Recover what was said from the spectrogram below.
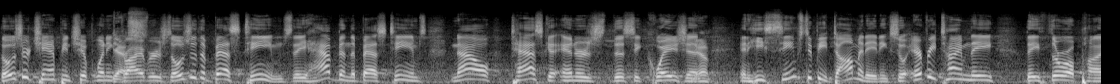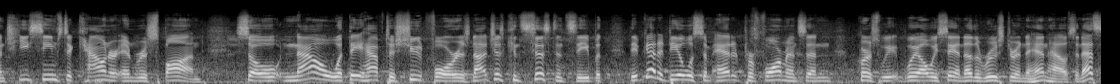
those are championship winning Yes. drivers. Those are the best teams. They have been the best teams. Now Tasca enters this equation, Yep. and he seems to be dominating. So every time they they throw a punch, he seems to counter and respond. So now what they have to shoot for is not just consistency, but they've got to deal with some added performance. And of course, we, we always say another rooster in the hen house, and that's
